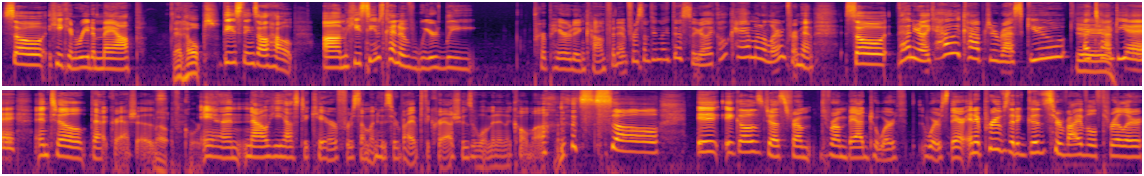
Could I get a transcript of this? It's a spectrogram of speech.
So he can read a map. That helps. These things all help. Um, he seems kind of weirdly prepared and confident for something like this. So you're like, okay, I'm going to learn from him. So then you're like, helicopter rescue Yay. attempt, yay, until that crashes. Well, of course. And now he has to care for someone who survived the crash, who's a woman in a coma. Mm-hmm. so it, it goes just from from bad to worse worse there, and it proves that a good survival thriller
